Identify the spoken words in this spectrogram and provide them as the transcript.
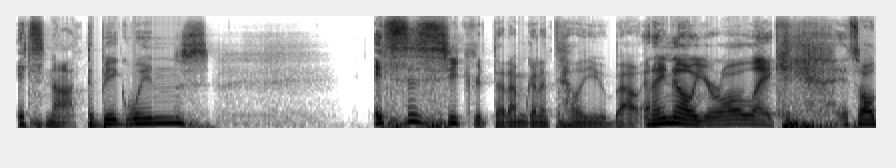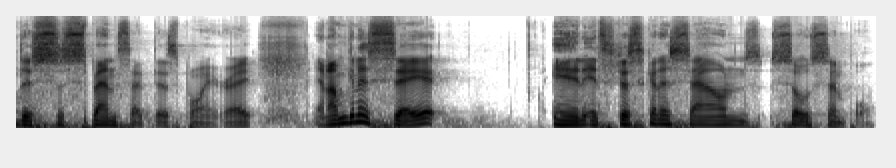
it's not the big wins. It's this secret that I'm going to tell you about. And I know you're all like, it's all this suspense at this point, right? And I'm going to say it and it's just going to sound so simple.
